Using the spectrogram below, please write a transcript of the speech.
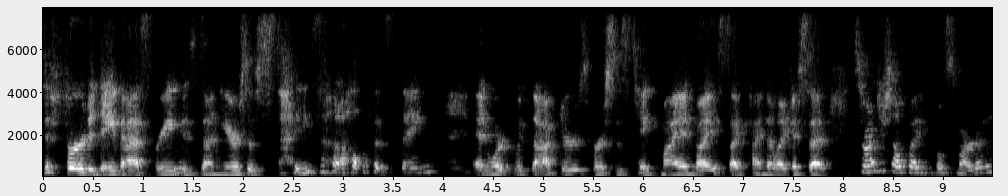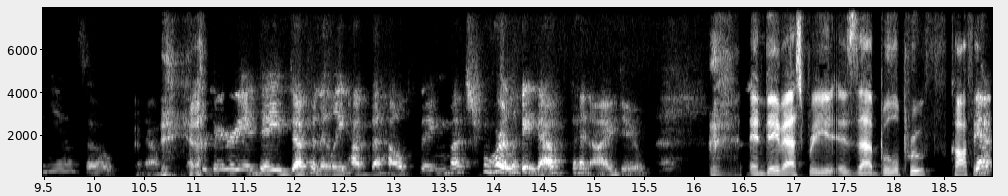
defer to Dave Asprey, who's done years of studies on all those things and work with doctors versus take my advice. I kind of, like I said, surround yourself by people smarter than you. So, you know, yeah. Dr. Barry and Dave definitely have the health thing much more laid out than I do. And Dave Asprey, is that bulletproof coffee? Yeah,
